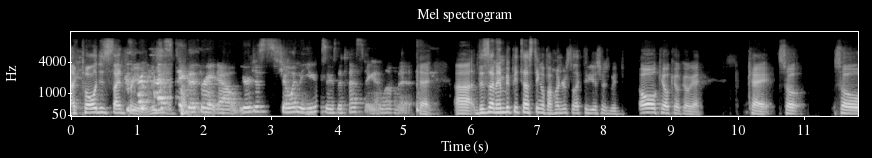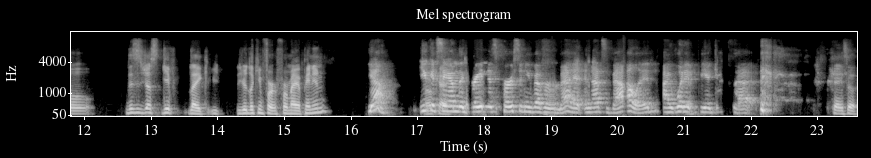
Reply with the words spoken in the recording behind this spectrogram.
actuology is designed for you. You're This is testing this right now. You're just showing the users the testing. I love it. okay. Uh, this is an MVP testing of 100 selected users with. Oh, okay, okay, okay, okay. Okay, so so this is just give like you- you're looking for for my opinion. Yeah. You could say I'm the greatest person you've ever met, and that's valid. I wouldn't be against that. Okay, so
